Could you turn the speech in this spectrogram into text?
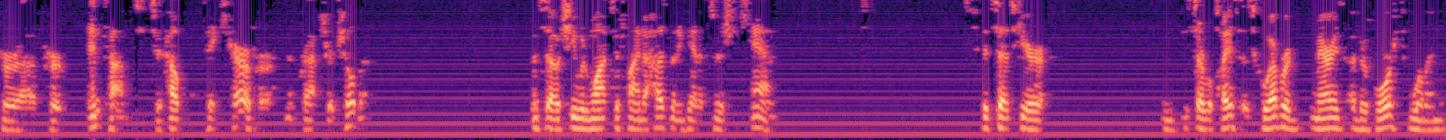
her uh, her income to, to help take care of her and perhaps her children. And so she would want to find a husband again as soon as she can. It says here in several places, whoever marries a divorced woman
